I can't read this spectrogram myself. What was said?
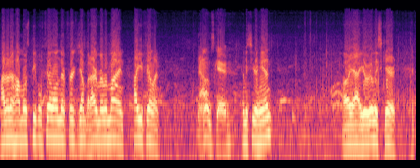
I don't know how most people feel on their first jump, but I remember mine. How are you feeling? Now I'm scared. Let me see your hand. Oh yeah, you're really scared.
